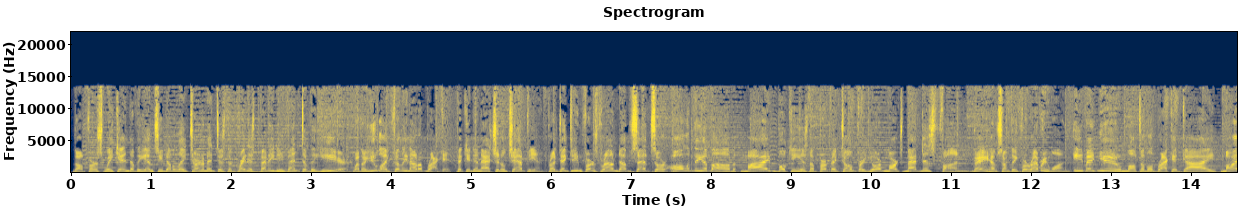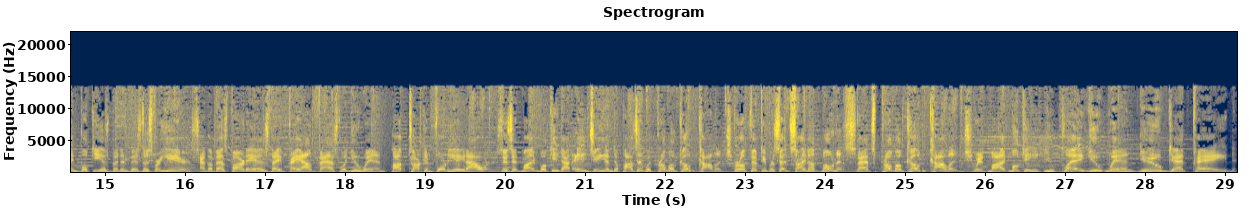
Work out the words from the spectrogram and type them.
The first weekend of the NCAA tournament is the greatest betting event of the year. Whether you like filling out a bracket, picking a national champion, predicting first round upsets, or all of the above, MyBookie is the perfect home for your March Madness fun. They have something for everyone, even you, multiple bracket guy. MyBookie has been in business for years, and the best part is they pay out fast when you win. I'm talking 48 hours. Visit mybookie.ag and deposit with promo code COLLEGE for a 50% sign up bonus. That's promo code COLLEGE. With MyBookie, you play, you win, you get paid.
